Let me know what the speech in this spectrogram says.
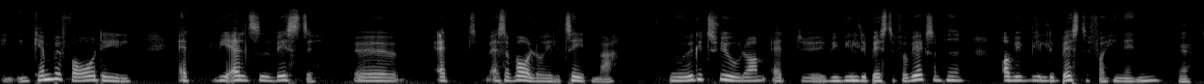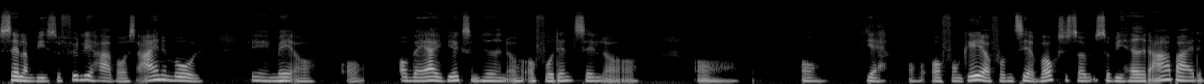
en, en, kæmpe fordel, at vi altid vidste, øh, at, altså, hvor loyaliteten var. Vi var jo ikke i tvivl om, at øh, vi ville det bedste for virksomheden, og vi ville det bedste for hinanden. Ja. Selvom vi selvfølgelig har vores egne mål øh, med at, at, at være i virksomheden og, og få den til at og, og, ja, og, og fungere og få dem til at vokse, så, så vi havde et arbejde.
